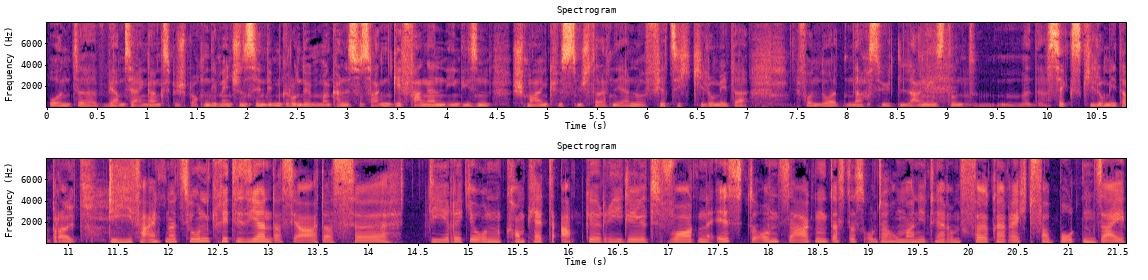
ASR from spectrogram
Und äh, wir haben es ja eingangs besprochen, die Menschen sind im Grunde, man kann es so sagen, gefangen in diesem schmalen Küstenstreifen, der nur 40 Kilometer von Nord nach Süd lang ist und äh, sechs Kilometer breit. Die Vereinten Nationen kritisieren das ja, dass äh, die Region komplett abgeriegelt worden ist und sagen, dass das unter humanitärem Völkerrecht verboten sei.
